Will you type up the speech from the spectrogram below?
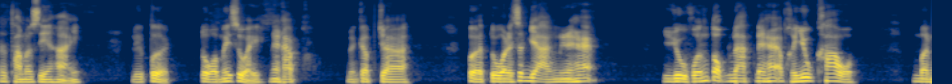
ถ้าทำแล้วเสียหาย หรือเปิดตัวไม่สวยนะครับ เหมือนกับจะเปิดตัวอะไรสักอย่างนึงนะฮะอยู่ฝนตกหนักนะฮะพายุเข้า มัน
